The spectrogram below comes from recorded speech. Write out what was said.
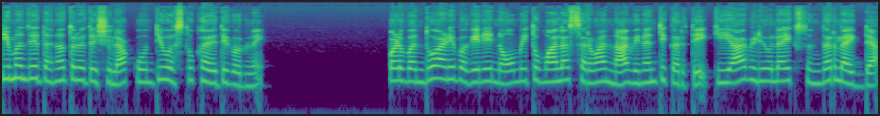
ती म्हणजे धनत्रयोदशीला कोणती वस्तू खरेदी करू नये. पण बंधू आणि भगिनींनो मी तुम्हाला सर्वांना विनंती करते की या व्हिडिओला एक सुंदर लाईक द्या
